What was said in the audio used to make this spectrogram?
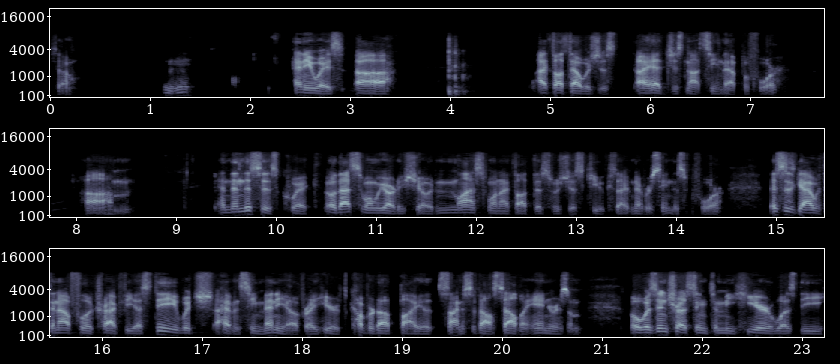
so Mhm. anyways, uh, I thought that was just, I had just not seen that before. Um, and then this is quick. Oh, that's the one we already showed. And the last one, I thought this was just cute because I've never seen this before. This is a guy with an outflow tract VSD, which I haven't seen many of right here. It's covered up by a sinus of valsalva aneurysm. But what was interesting to me here was the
